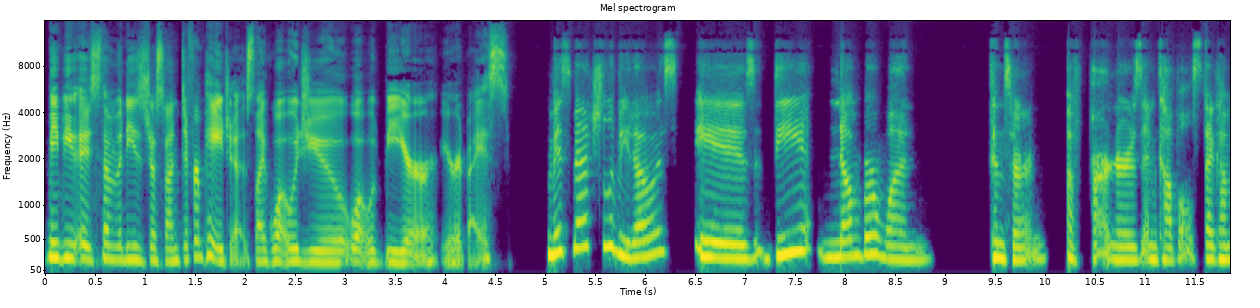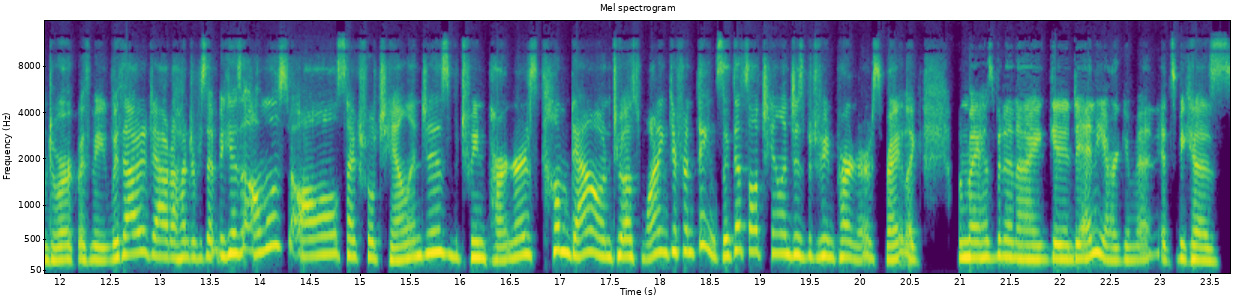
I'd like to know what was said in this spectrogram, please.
maybe if somebody's just on different pages. Like, what would you? What would be your your advice? Mismatched libidos is the number one concern of partners and couples that come to work with me without a doubt 100% because almost all sexual challenges between partners come down to us wanting different things. Like that's all challenges between partners right? Like when my husband and I get into any argument it's because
